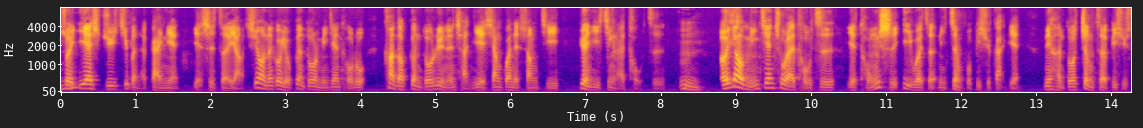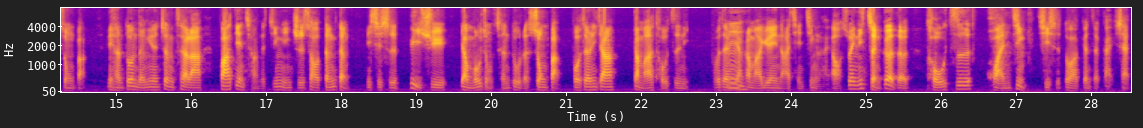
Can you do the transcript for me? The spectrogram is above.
所以 ESG 基本的概念也是这样，希望能够有更多的民间投入，看到更多绿能产业相关的商机，愿意进来投资。嗯，而要民间出来投资，也同时意味着你政府必须改变，你很多政策必须松绑，你很多能源政策啦、发电厂的经营执照等等，你其实必须要某种程度的松绑，否则人家干嘛投资你？否则人家干嘛愿意拿钱进来啊？所以你整个的投资环境其实都要跟着改善，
